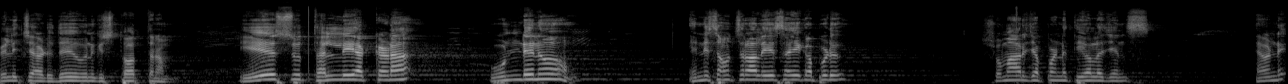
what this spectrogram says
పిలిచాడు. దేవునికి స్తోత్రం. యేసు తల్లి అక్కడ ఉండెను. ఎన్ని సంవత్సరాలు ఏసయ్యకి అప్పుడు సుమారు చెప్పండి థియోలజిన్స్ ఏమండి?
